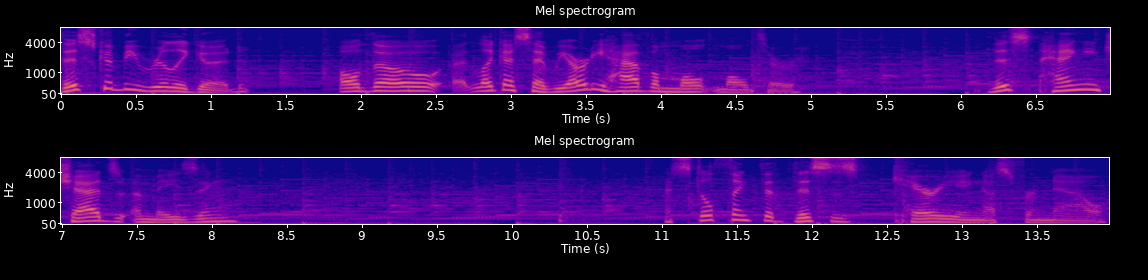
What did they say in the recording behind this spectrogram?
this could be really good. Although, like I said, we already have a Mult Multer. This Hanging Chad's amazing. I still think that this is carrying us for now.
